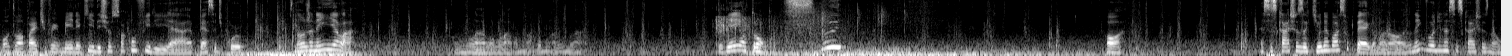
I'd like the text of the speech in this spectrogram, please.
Bom, tem uma parte vermelha aqui, deixa eu só conferir a peça de corpo. Senão eu já nem ia lá. Vamos lá, vamos lá, vamos lá, vamos lá, vamos lá. Peguei ao tronco. Ai. Ó. Essas caixas aqui o negócio pega, mano. Ó, eu nem vou ali nessas caixas, não.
